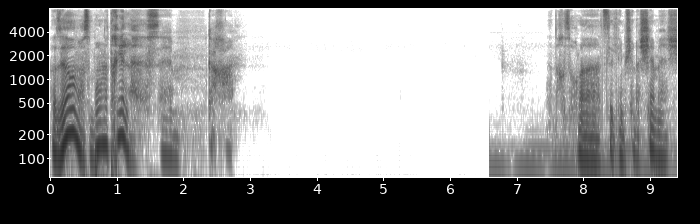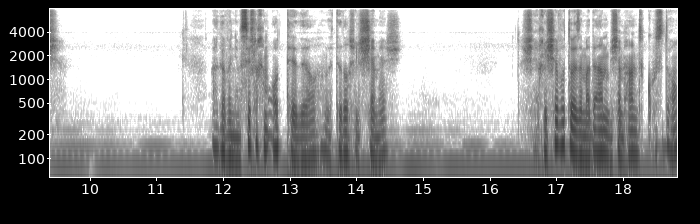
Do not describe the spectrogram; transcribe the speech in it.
אז זהו, אז בואו נתחיל. אז אה, ככה. נחזור לצלילים של השמש. אגב, אני אוסיף לכם עוד תדר, זה תדר של שמש, שחישב אותו איזה מדען בשם האנט קוסטו.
